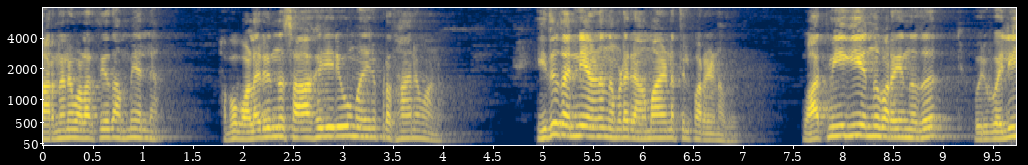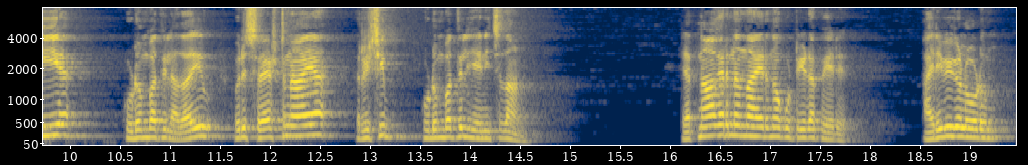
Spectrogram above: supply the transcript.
കർണനെ വളർത്തിയത് അമ്മയല്ല. അപ്പോൾ വളരുന്ന സാഹചര്യവും അതിന് പ്രധാനമാണ്. ഇത് തന്നെയാണ് നമ്മുടെ രാമായണത്തിൽ പറയണത്. വാത്മീകി എന്ന് പറയുന്നത് ഒരു വലിയ കുടുംബത്തിൽ അതായത് ഒരു ശ്രേഷ്ഠനായ ഋഷി കുടുംബത്തിൽ ജനിച്ചതാണ്. രത്നാകരൻ എന്നായിരുന്നു കുട്ടിയുടെ പേര്? അരുവികളോടും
